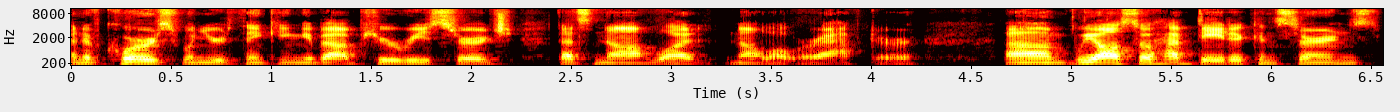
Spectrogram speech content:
And of course, when you're thinking about pure research, that's not what not what we're after. Um, we also have data concerns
